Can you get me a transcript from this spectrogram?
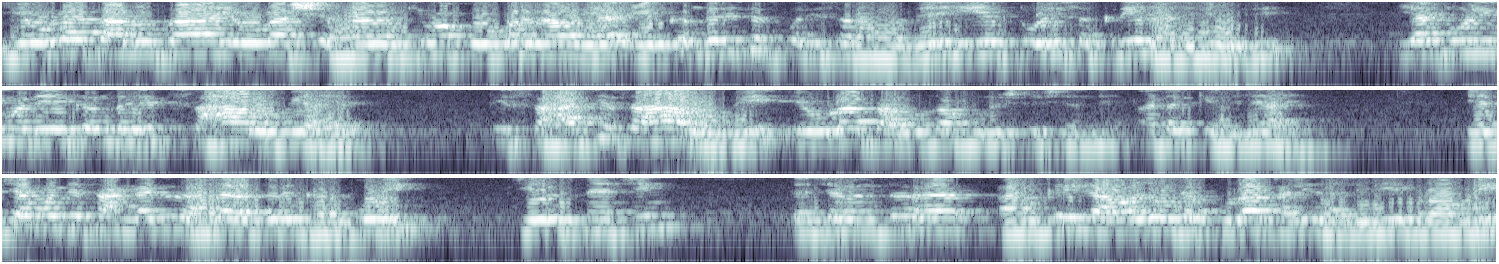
येवला तालुका येवला शहर किंवा कोपरगाव या एकंदरीतच परिसरामध्ये ही एक टोळी सक्रिय झालेली होती. या टोळीमध्ये एकंदरीत सहा आरोपी आहेत. ते सहाचे सहा आरोपी येवला तालुका पोलीस स्टेशनने अटक केलेले आहेत याच्यामध्ये सांगायचं झालं तर घरपोडी चेन स्नॅचिंग त्याच्यानंतर अंकई गावाजवळ त्या पुलाखाली झालेली एक रॉबरी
